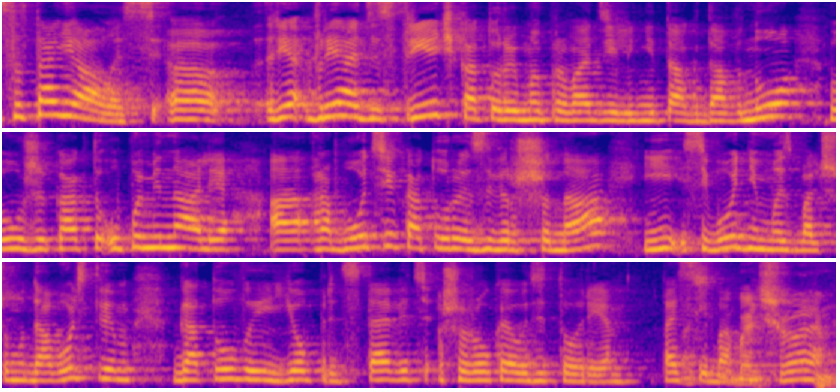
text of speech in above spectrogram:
состоялась э, в ряде встреч, которые мы проводили не так давно. Вы уже как-то упоминали о работе, которая завершена, и сегодня мы с большим удовольствием готовы ее представить широкой аудитории. Спасибо. Спасибо большое.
